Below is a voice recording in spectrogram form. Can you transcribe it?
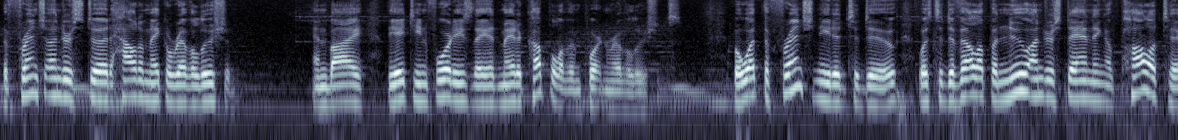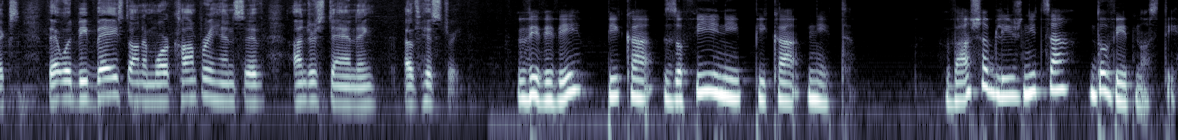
The French understood how to make a revolution. And by the 1840s, they had made a couple of important revolutions. But what the French needed to do was to develop a new understanding of politics that would be based on a more comprehensive understanding of history. www.zofijini.net Vaša bližnica dovednosti.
